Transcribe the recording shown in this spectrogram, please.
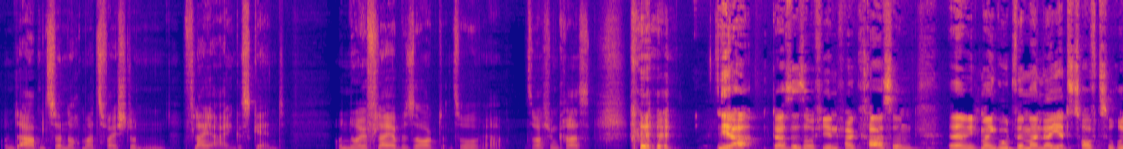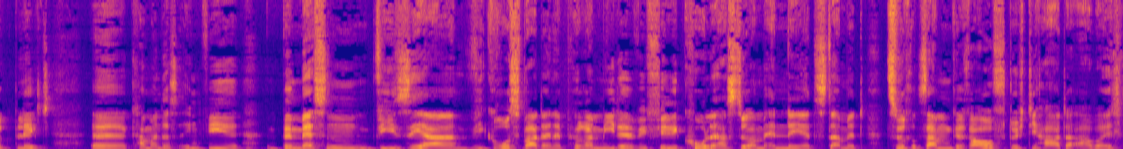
und abends dann nochmal zwei Stunden Flyer eingescannt und neue Flyer besorgt und so. Ja, das war schon krass. ja, das ist auf jeden Fall krass. Und äh, ich meine, gut, wenn man da jetzt drauf zurückblickt, äh, kann man das irgendwie bemessen, wie sehr, wie groß war deine Pyramide, wie viel Kohle hast du am Ende jetzt damit zusammengerauft durch die harte Arbeit?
